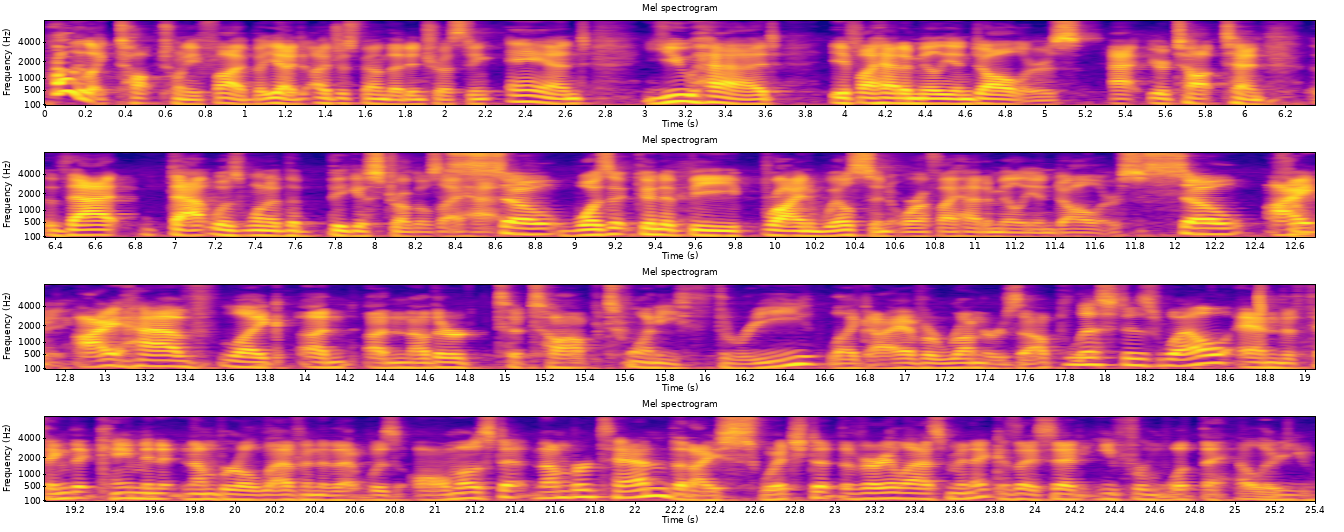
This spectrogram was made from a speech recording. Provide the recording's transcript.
probably like top 25. But yeah, I just found that interesting. And you had if I had a million dollars at your top 10. That that was one of the biggest struggles I had. So- was it going to be Brian Wilson or if I had a million dollars? So I me. I have like an, another to top twenty three. Like I have a runners up list as well. And the thing that came in at number eleven that was almost at number ten that I switched at the very last minute because I said, Ephraim, what the hell are you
